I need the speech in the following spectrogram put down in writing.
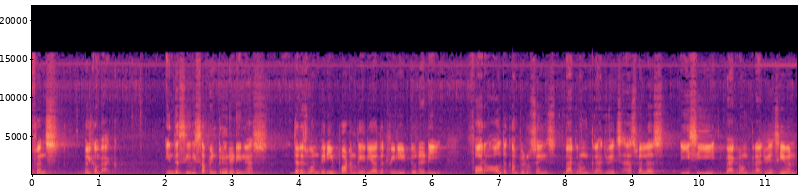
friends, welcome back. In the series of interview readiness, there is one very important area that we need to ready for all the computer science background graduates as well as ECE background graduates. Even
